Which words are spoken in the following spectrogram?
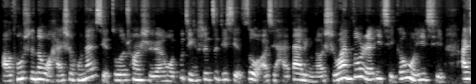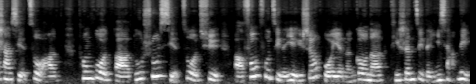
啊、同时呢，我还是红丹写作的创始人。我不仅是自己写作，而且还带领了十万多人一起跟我一起爱上写作啊，通过呃读书写作去呃丰富自己的业余生活，也能够呢提升自己的影响力。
